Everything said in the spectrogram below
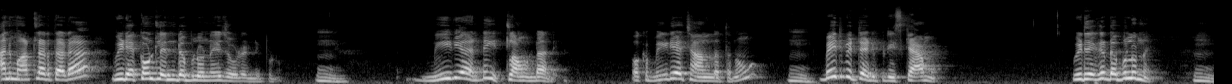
అని మాట్లాడతాడా? వీడి అకౌంట్లో ఎన్ని డబ్బులు ఉన్నాయో చూడండి ఇప్పుడు. మీడియా అంటే ఇట్లా ఉండాలి. ఒక మీడియా ఛానల్ అతను ఉమ్, బయట పెట్టాడు ఇప్పుడు ఈ స్కామ్ వీడి దగ్గర డబ్బులు ఉన్నాయి ఉమ్,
